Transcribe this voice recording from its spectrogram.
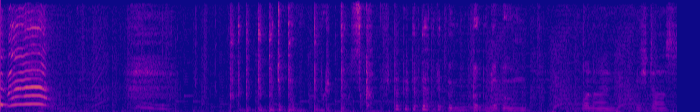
Hilfe! Oh nein, nicht das.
